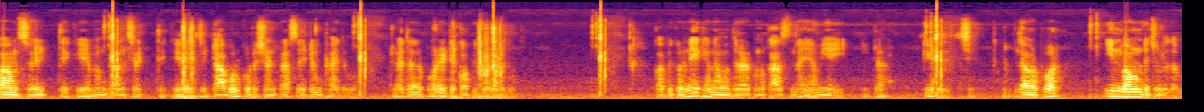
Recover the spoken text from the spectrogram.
বাম সাইড থেকে এবং ডান সাইড থেকে যে ডাবল কোটেশনটা আছে, এটা উঠাই দেবো। উঠাই দেওয়ার পর এটা কপি করে দেবো কপি করে নিয়ে এখানে আমাদের আর কোনো কাজ নাই, আমি এই এটা কেটে দিচ্ছি। যাওয়ার পর ইনবাউন্ডে চলে যাব।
